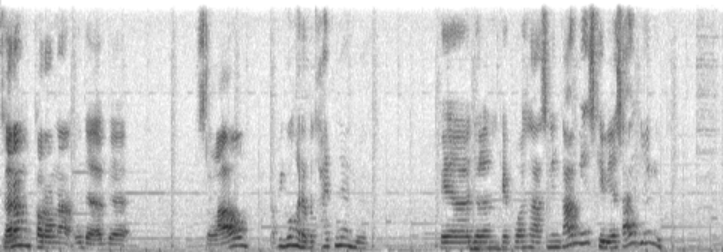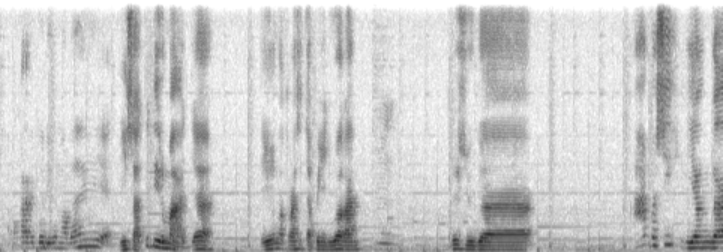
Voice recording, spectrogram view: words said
sekarang corona udah agak slow tapi gue nggak dapet hype nya gitu. Kayak jalan kayak puasa senin kamis kayak biasa aja gitu. Apa karena gue di rumah baik? Ya Ih, satu di rumah aja. Jadi lu gak kerasa capeknya juga kan? hmm. Terus juga apa sih yang nggak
